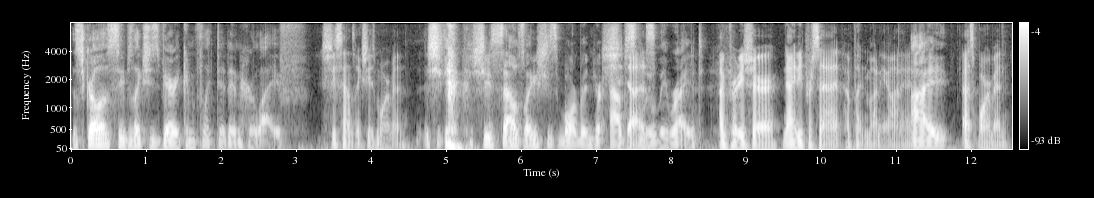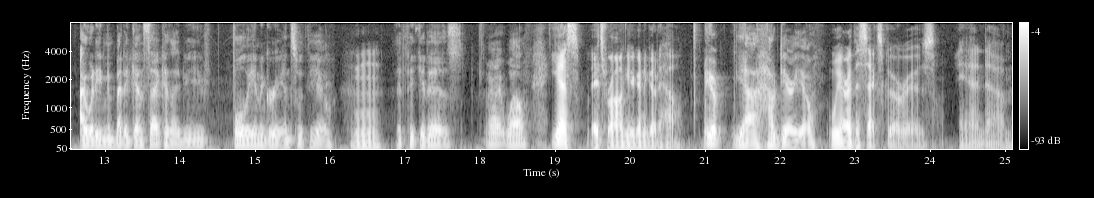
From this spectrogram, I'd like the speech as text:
This girl seems like she's very conflicted in her life. She sounds like she's Mormon. She she sounds like she's Mormon. You're She does. absolutely right. I'm pretty sure 90%. I'm putting money on it. I That's Mormon. I would even bet against that because I'd be fully in agreement with you. Mm. I think it is. All right. Well, Yes, it's wrong. You're going to go to hell. you're, yeah. How dare you? We are the sex gurus, and um,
